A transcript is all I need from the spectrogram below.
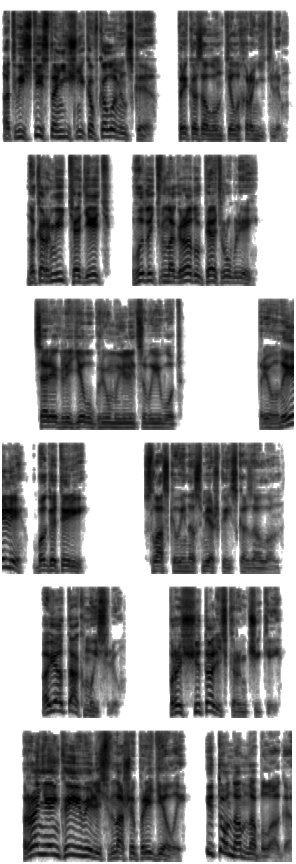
Отвести станичников в Коломенское, — приказал он телохранителям. Накормить, одеть, выдать в награду пять рублей. Царь оглядел угрюмые лица воевод. «Приуныли, богатыри?» С ласковой насмешкой сказал он. «А я так мыслю. Просчитались крымчаки. Раненько явились в наши пределы, и то нам на благо.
